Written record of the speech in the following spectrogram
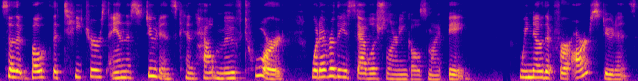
so that both the teachers and the students can help move toward whatever the established learning goals might be we know that for our students,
